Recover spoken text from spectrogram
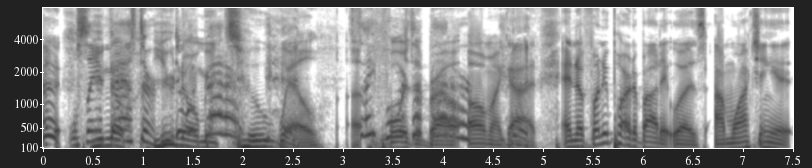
Well, say you it know, faster. You Do know it me better. too well. Uh, Say Forza bro. better. Oh my god! and the funny part about it was, I'm watching it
